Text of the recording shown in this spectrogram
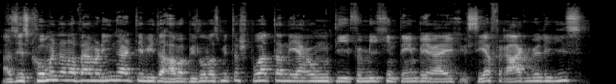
Also es kommen dann auf einmal Inhalte wieder, haben ein bisschen was mit der Sporternährung, die für mich in dem Bereich sehr fragwürdig ist.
